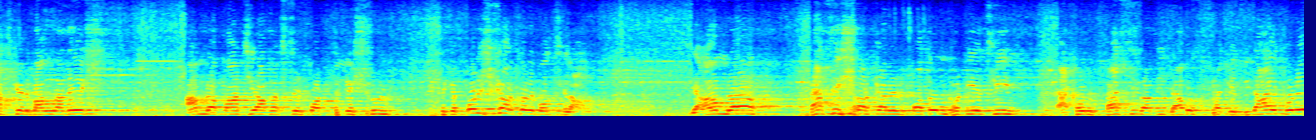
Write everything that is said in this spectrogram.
আজকের বাংলাদেশ, আমরা পাঁচই আগস্টের পর থেকে শুরু থেকে পরিষ্কার করে বলছিলাম যে আমরা ফ্যাসিস্ট সরকারের পতন ঘটিয়েছি। এখন ফ্যাসিবাদী ব্যবস্থাকে বিদায় করে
